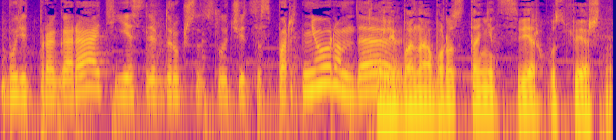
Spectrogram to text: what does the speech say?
будет прогорать, если вдруг что-то случится с партнером, да... Либо наоборот станет сверх успешно.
